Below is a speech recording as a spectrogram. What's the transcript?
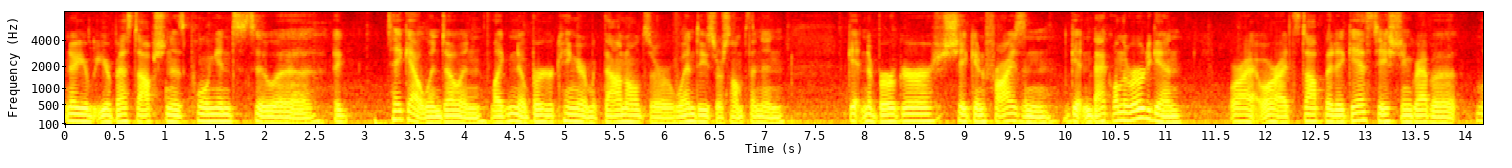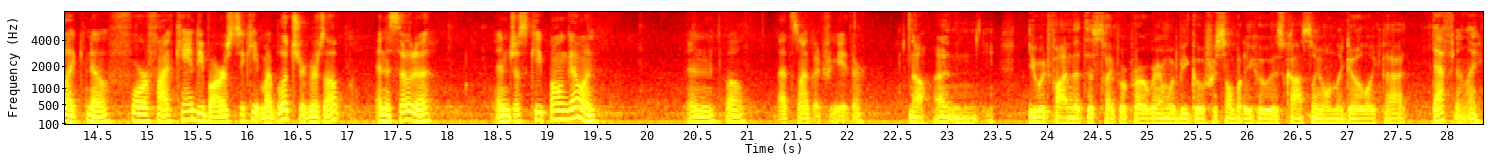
You know, your your best option is pulling into a, a takeout window and like you know Burger King or McDonald's or Wendy's or something, and getting a burger, shaking fries, and getting back on the road again. Or I or I'd stop at a gas station and grab a like you know four or five candy bars to keep my blood sugars up and a soda, and just keep on going. And well, that's not good for you either. No, and you would find that this type of program would be good for somebody who is constantly on the go like that. Definitely.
